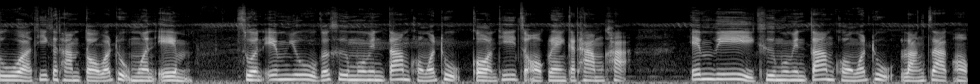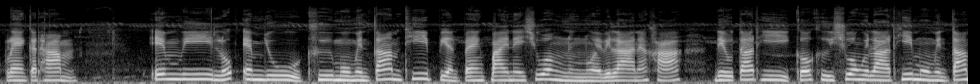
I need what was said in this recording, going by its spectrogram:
ตัวที่กระทำต่อวัตถุมวล m ส่วน mu ก็คือโมเมนตัมของวัตถุก่อนที่จะออกแรงกระทำค่ะ mv คือโมเมนตัมของวัตถุหลังจากออกแรงกระทำ mv ลบ mu คือโมเมนตัมที่เปลี่ยนแปลงไปในช่วงหนึ่งหน่วยเวลานะคะเดลต้า t ก็คือช่วงเวลาที่โมเมนตัม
